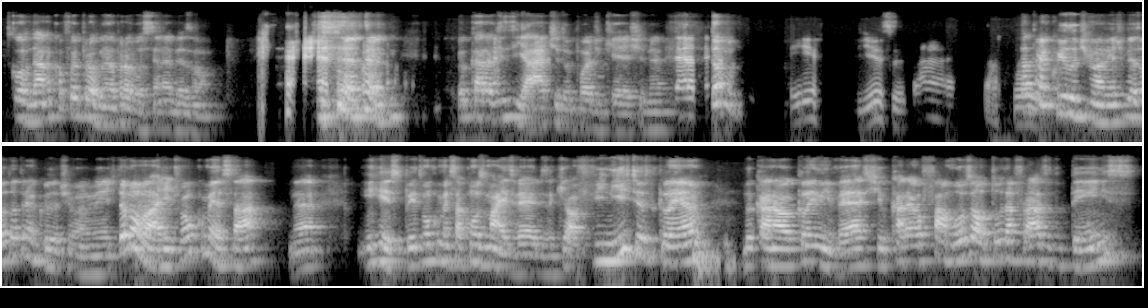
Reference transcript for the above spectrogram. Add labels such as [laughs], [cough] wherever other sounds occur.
Discordar nunca foi problema para você, né, Bezão? [laughs] [laughs] o cara viziate do podcast, né? Então, disso. Tá, tá, tá tranquilo ultimamente, o pessoal tá tranquilo ultimamente. Então vamos lá, gente, vamos começar, né? Em respeito, vamos começar com os mais velhos aqui, ó. Vinícius Clem, do canal Clem Invest. O cara é o famoso autor da frase do tênis.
